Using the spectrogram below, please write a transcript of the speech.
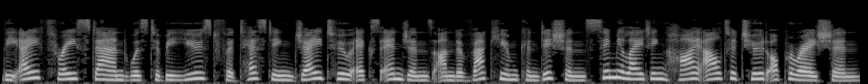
The A3 stand was to be used for testing J2X engines under vacuum conditions simulating high-altitude operation.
